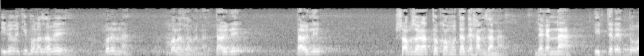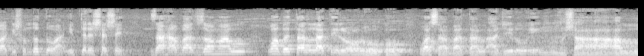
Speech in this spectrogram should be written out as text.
এইভাবে কি বলা যাবে? বলেন না। বলা যাবে না। তাহলে তাহলে সব জায়গার তো ক্ষমতা দেখান জানা। দেখেন না, ইফতারের দোয়া, কি সুন্দর দোয়া। ইফতারের শেষে জাহাবা জমাউ ওয়াবতাল্লাতিল উরুক ওয়াসাবাতাল আজরু ইনশাআল্লাহ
